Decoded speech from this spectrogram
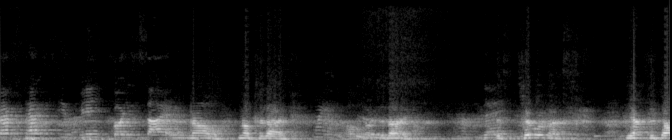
Backpack is me go inside No, not today. Not today. There's two of us. You have to go.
